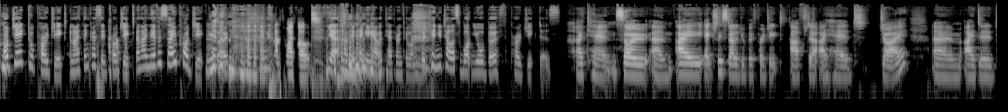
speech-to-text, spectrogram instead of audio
project or project, and I think I said project, and I never say project. So, That's my fault. yeah, I've been hanging out with Catherine too long. So, can you tell us what your birth project is? I can. So um, I actually started your birth project after I had Jai. Um, I did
